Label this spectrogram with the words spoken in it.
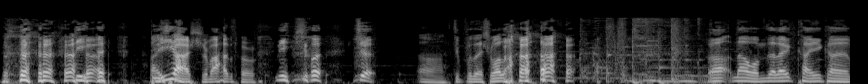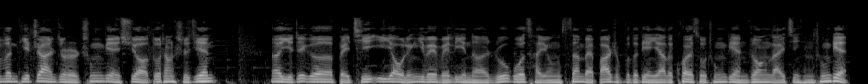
地，哎地呀下，十八层，你说这啊，就不再说了。啊，那我们再来看一看问题之二，就是充电需要多长时间？那以这个北汽 E 幺五零 EV 为例呢，如果采用三百八十伏的电压的快速充电桩来进行充电，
